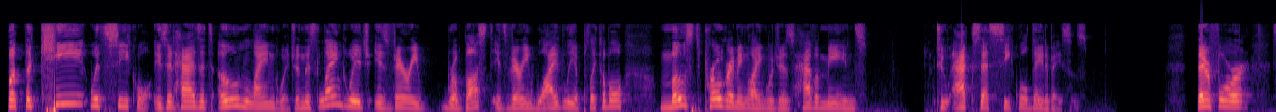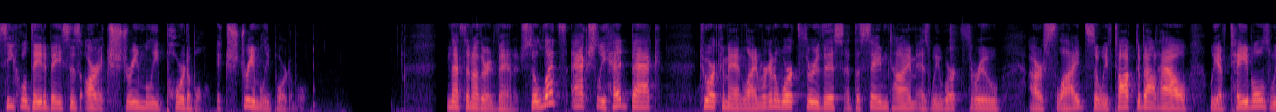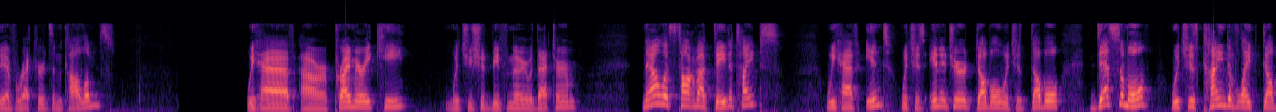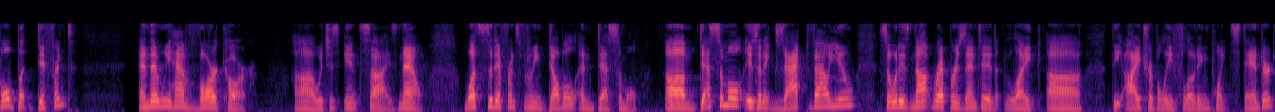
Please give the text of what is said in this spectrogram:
But the key with SQL is it has its own language, and this language is very robust, it's very widely applicable. Most programming languages have a means to access SQL databases. Therefore, SQL databases are extremely portable, extremely portable. And that's another advantage. So let's actually head back to our command line. We're going to work through this at the same time as we work through our slides. So we've talked about how we have tables, we have records and columns. We have our primary key, which you should be familiar with that term. Now let's talk about data types. We have int, which is integer, double, which is double, decimal, which is kind of like double but different. And then we have varchar, uh, which is int size. Now, what's the difference between double and decimal? Um, decimal is an exact value, so it is not represented like uh, the IEEE floating point standard.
